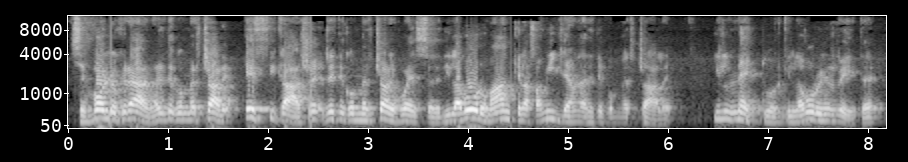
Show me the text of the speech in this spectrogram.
Se voglio creare una rete commerciale efficace, rete commerciale può essere di lavoro, ma anche la famiglia è una rete commerciale. Il network, il lavoro in rete,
